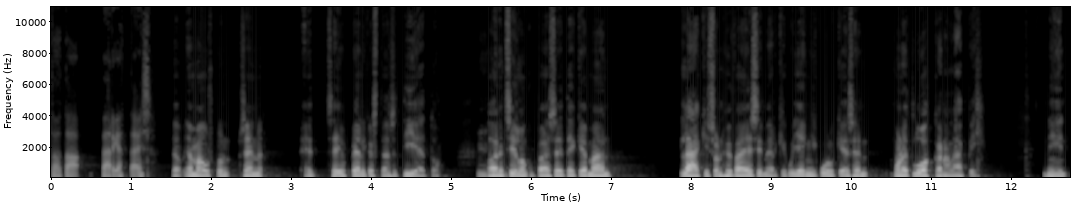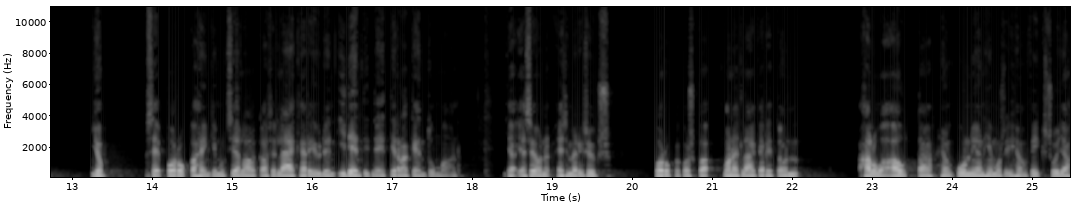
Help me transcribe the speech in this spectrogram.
tota, pärjättäisiin. Ja, ja mä uskon sen, että se ei ole pelkästään se tieto, mm-hmm. vaan että silloin kun pääsee tekemään, lääkis on hyvä esimerkki, kun jengi kulkee sen monet luokkana läpi, niin jo se porukkahenki, mutta siellä alkaa se lääkäriyden identiteetti rakentumaan. Ja, ja se on esimerkiksi yksi porukka, koska monet lääkärit on, haluaa auttaa, he on kunnianhimoisia, he on fiksuja,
